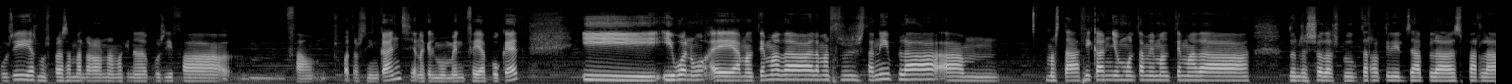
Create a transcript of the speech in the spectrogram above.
cosir, els meus pares em van regalar una màquina de cosir fa, fa uns 4 o 5 anys, i en aquell moment feia poquet, i, i bueno, eh, amb el tema de la menstruació sostenible, eh, m'estava ficant jo molt també amb el tema de, doncs això, dels productes reutilitzables per la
